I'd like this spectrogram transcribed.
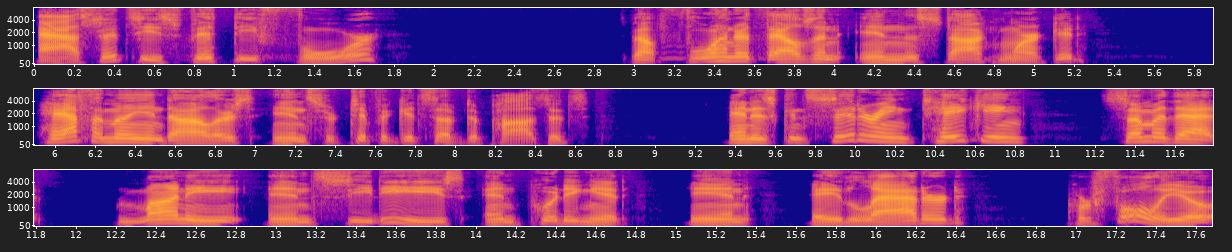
assets. He's 54, about 400,000 in the stock market, half a million dollars in certificates of deposits, and is considering taking some of that money in CDs and putting it in a laddered portfolio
